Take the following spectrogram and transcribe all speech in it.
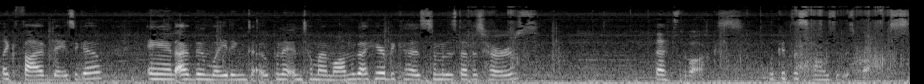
like five days ago. And I've been waiting to open it until my mom got here because some of the stuff is hers. That's the box. Look at the size of this box.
